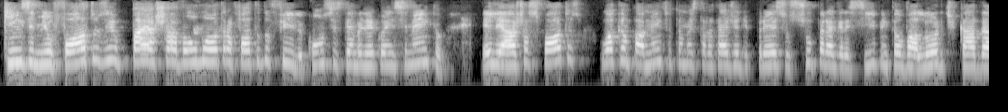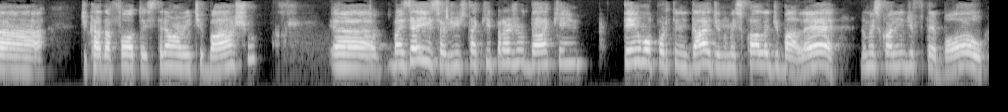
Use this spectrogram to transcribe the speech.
15 mil fotos e o pai achava uma ou outra foto do filho. Com o sistema de reconhecimento, ele acha as fotos. O acampamento tem uma estratégia de preço super agressiva, então o valor de cada, de cada foto é extremamente baixo. Uh, mas é isso, a gente está aqui para ajudar quem tem uma oportunidade numa escola de balé, numa escolinha de futebol,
